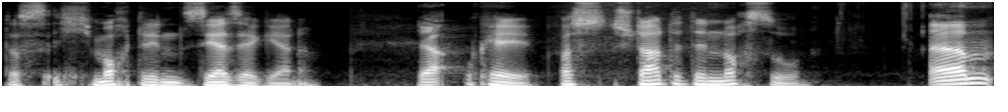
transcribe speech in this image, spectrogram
das, ich mochte den sehr, sehr gerne. Ja. Okay, was startet denn noch so? Ähm,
